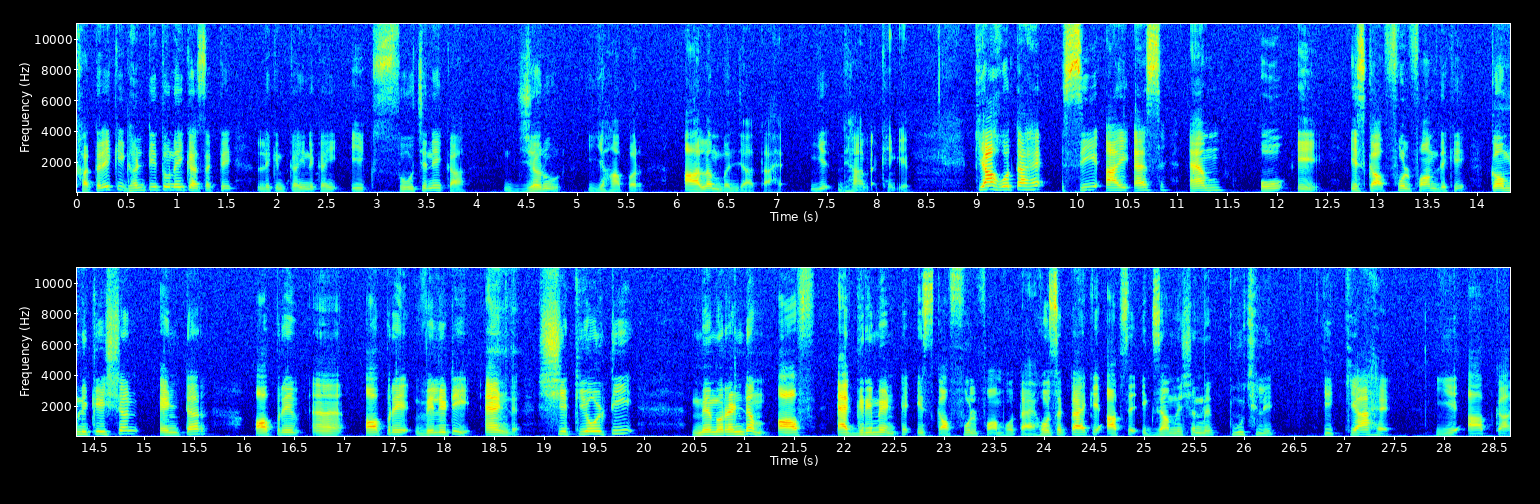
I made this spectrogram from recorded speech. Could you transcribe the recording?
खतरे की घंटी तो नहीं कह सकते, लेकिन कहीं ना कहीं एक सोचने का ज़रूर यहाँ पर आलम बन जाता है। ये ध्यान रखेंगे। क्या होता है? सी आई एस एम ओ ए इसका फुल फॉर्म देखिए। Communication inter opera operability and security memorandum of agreement इसका फुल फॉर्म होता है। हो सकता है कि आपसे एग्जामिनेशन में पूछ ले कि क्या है ये आपका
